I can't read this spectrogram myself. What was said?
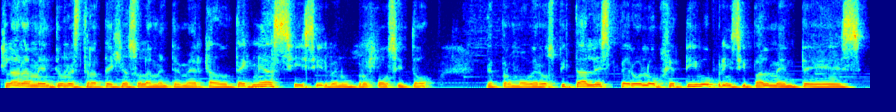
claramente una estrategia solamente mercadotecnia, sí sirven un propósito de promover hospitales, pero el objetivo principalmente es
